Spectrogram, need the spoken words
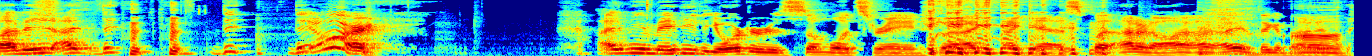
I mean, I they, they, they are. I mean, maybe the order is somewhat strange, but I, I guess. But I don't know. I, I, didn't think about Uh, it.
